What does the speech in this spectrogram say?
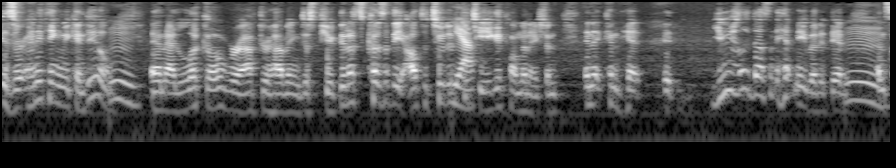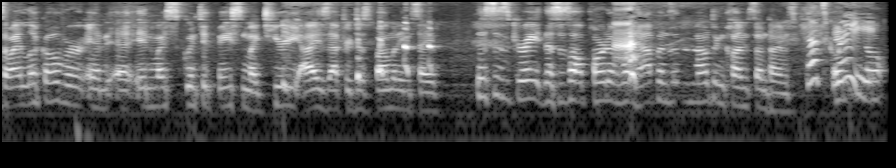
Is there anything we can do? Mm. And I look over after having just puked. And it's because of the altitude and yeah. fatigue, a combination. And it can hit, it usually doesn't hit me, but it did. Mm. And so I look over and uh, in my squinted face and my teary eyes after just vomiting and say, "This is great. This is all part of what happens at the mountain climb sometimes." That's great. And, you know,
